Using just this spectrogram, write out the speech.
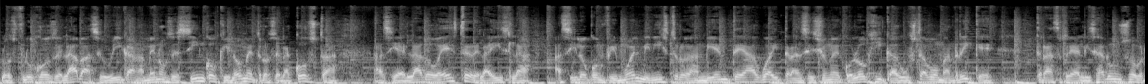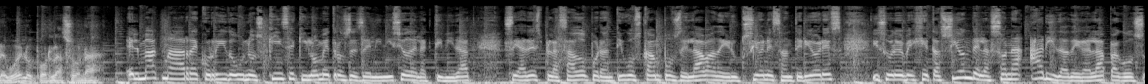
Los flujos de lava se ubican a menos de 5 kilómetros de la costa, hacia el lado oeste de la isla. Así lo confirmó el ministro de Ambiente, Agua y Transición Ecológica, Gustavo Manrique, tras realizar un sobrevuelo por la zona. El magma ha recorrido unos 15 kilómetros desde el inicio de la actividad. Se ha desplazado por antiguos campos de lava de erupciones anteriores y sobre vegetación de la zona árida de Galápagos,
